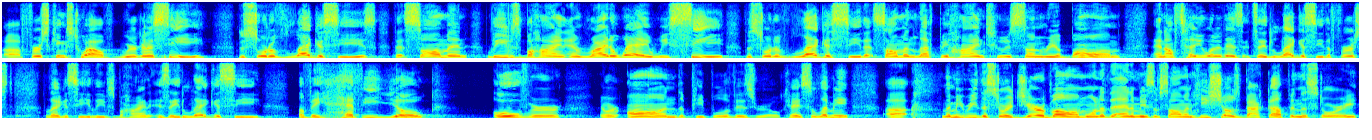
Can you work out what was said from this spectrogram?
uh, 1 Kings 12, we're going to see the sort of legacies that Solomon leaves behind. And right away, we see the sort of legacy that Solomon left behind to his son Rehoboam. And I'll tell you what it is it's a legacy. The first legacy he leaves behind is a legacy of a heavy yoke over or on the people of Israel. Okay, so let me uh, let me read the story. Jeroboam, one of the enemies of Solomon, he shows back up in the story,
